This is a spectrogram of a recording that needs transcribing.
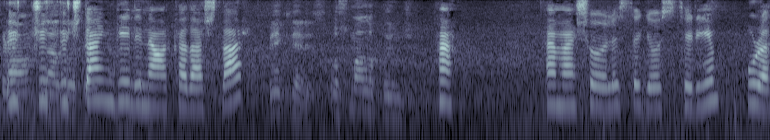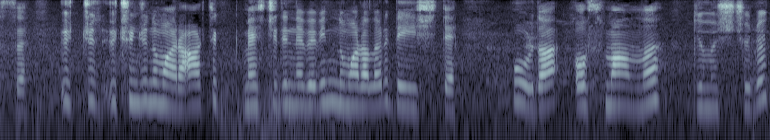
geliyorsunuz. Crown Plaza 303'ten Oteli'ne. gelin arkadaşlar. Bekleriz. Osmanlı kuyumcu. Heh. Hemen şöyle size göstereyim. Burası 303. numara. Artık Mescid-i Nebevi'nin numaraları değişti. Burada Osmanlı gümüşçülük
